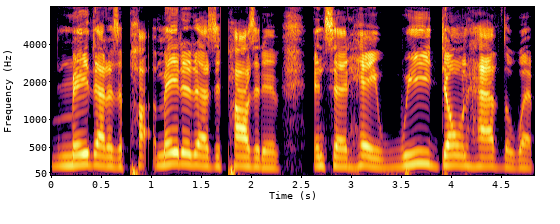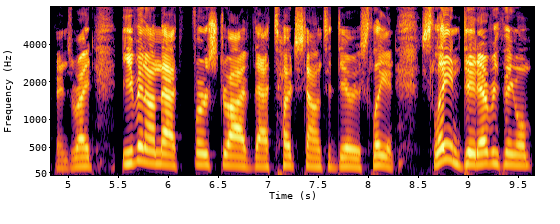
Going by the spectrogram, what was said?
made that as a po- made it as a positive and said, "Hey, we don't have the weapons." Right? Even on that first drive, that touchdown to Darius Slayton, Slayton did everything on,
